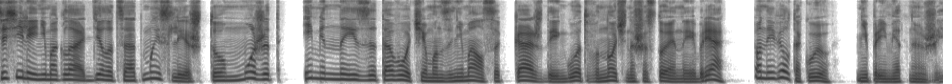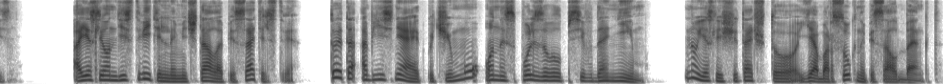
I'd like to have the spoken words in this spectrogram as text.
Сесилия не могла отделаться от мысли, что, может, именно из-за того, чем он занимался каждый год в ночь на 6 ноября, он и вел такую неприметную жизнь. А если он действительно мечтал о писательстве, то это объясняет, почему он использовал псевдоним, ну, если считать, что «Я барсук» написал Бенгт.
